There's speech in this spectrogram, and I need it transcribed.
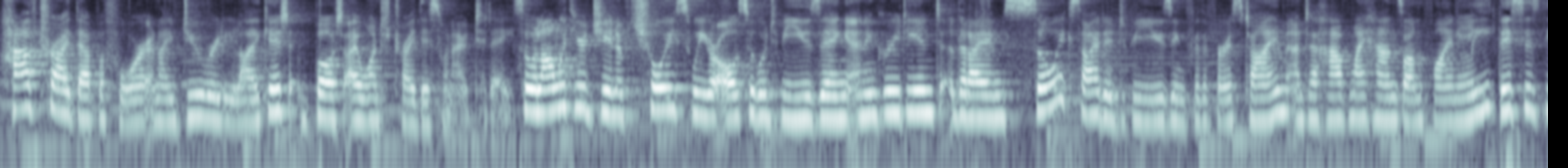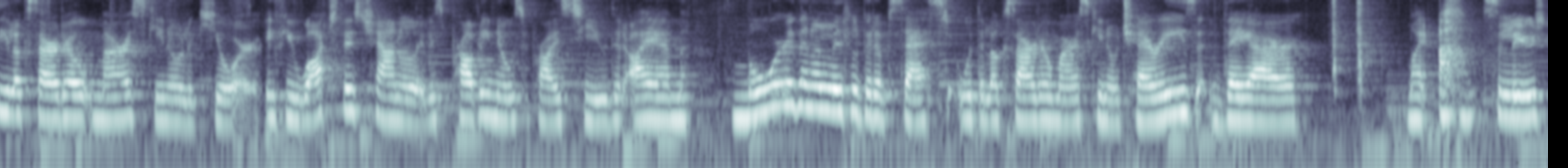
Have tried that before, and I do really like it, but I want to try this one out today. So along with your gin of choice, we are also going to be using an ingredient that I am so excited to be using for the first time and to have my hands on finally. This is the Luxardo Maraschino liqueur. If you watch this channel, it is probably no surprise to you that I am more than a little bit obsessed with the Luxardo Maraschino cherries. They are my absolute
